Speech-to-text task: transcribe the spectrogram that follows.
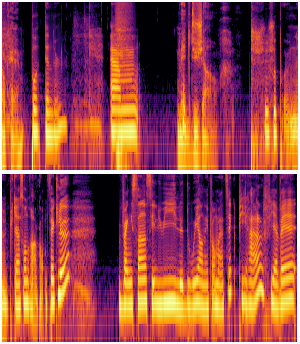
OK. Pas Tinder. Euh, Mais que- du genre. je sais pas, une application de rencontre. Fait que là, Vincent, c'est lui le doué en informatique. Puis Ralph, il avait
